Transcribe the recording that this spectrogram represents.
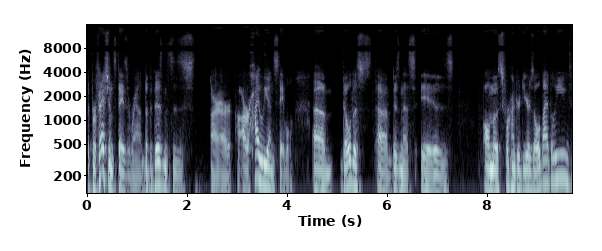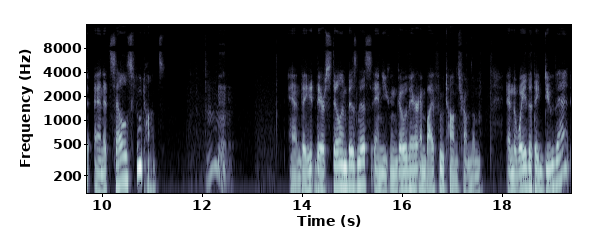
The profession stays around, but the businesses are are, are highly unstable. Um, the oldest uh, business is almost 400 years old, I believe, and it sells futons. Hmm. And they they're still in business, and you can go there and buy futons from them. And the way that they do that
